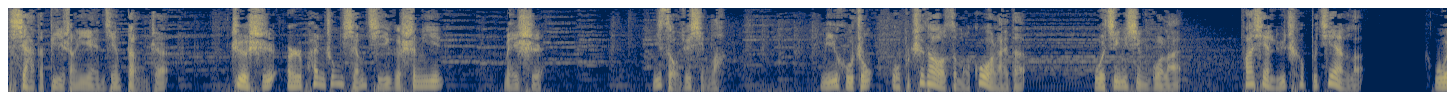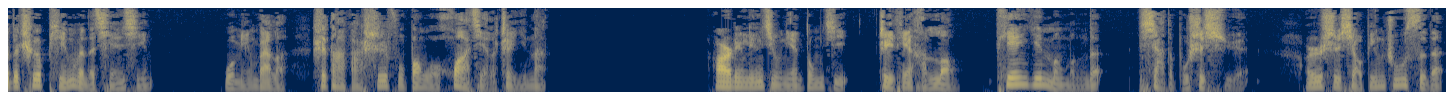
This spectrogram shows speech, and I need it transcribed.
吓得闭上眼睛等着。这时耳畔中响起一个声音：“没事，你走就行了。”迷糊中，我不知道怎么过来的。我惊醒过来，发现驴车不见了，我的车平稳的前行。我明白了，是大法师父帮我化解了这一难。二零零九年冬季，这天很冷，天阴蒙蒙的，下的不是雪，而是小冰珠似的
